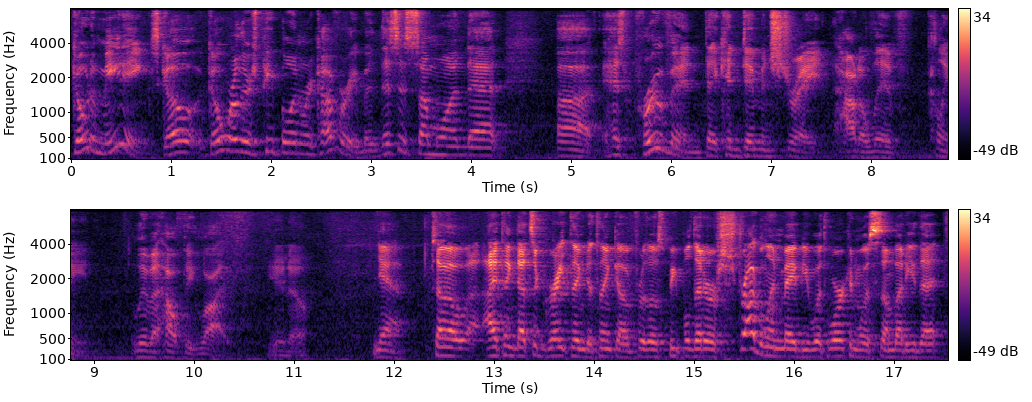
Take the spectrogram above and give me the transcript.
go to meetings, go go where there's people in recovery. But this is someone that uh, has proven they can demonstrate how to live clean, live a healthy life. You know. Yeah. So I think that's a great thing to think of for those people that are struggling maybe with working with somebody that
